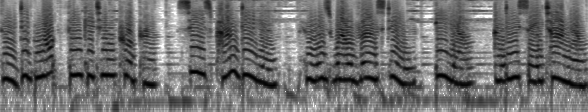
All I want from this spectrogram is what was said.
who did not think it improper seize Pandiya, who is well versed in EL and Issei Tamil.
